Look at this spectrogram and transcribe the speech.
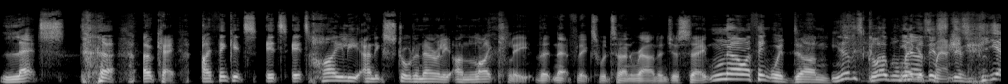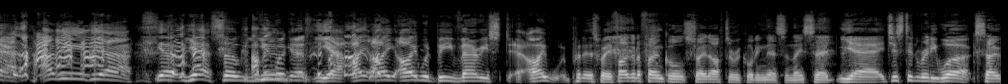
let's okay. I think it's it's it's highly and extraordinarily unlikely that Netflix would turn around and just say, "No, I think we're done." You know this global You mega know, this- smash. this- yeah, I mean, yeah, yeah, yeah. So I think you- we're good. Yeah, I, I, I would be very. St- I put it this way: if I got a phone call straight after recording this, and they said, "Yeah, it just didn't really work," so,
